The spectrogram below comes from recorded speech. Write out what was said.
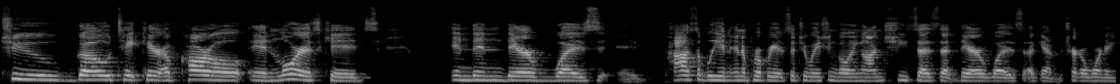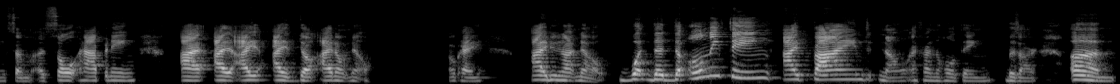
to go take care of Carl and Laura's kids. And then there was eh, possibly an inappropriate situation going on. She says that there was again trigger warning, some assault happening. I I I, I don't I don't know. Okay. I do not know. What the the only thing I find no, I find the whole thing bizarre. Um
